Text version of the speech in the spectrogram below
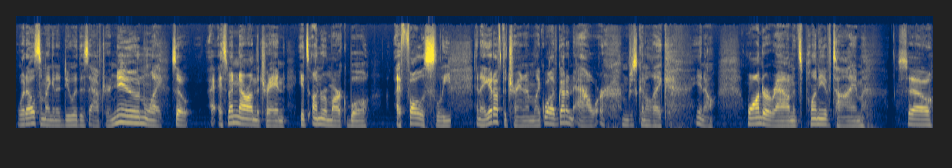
what else am I gonna do with this afternoon? Like so I, I spent an hour on the train. It's unremarkable. I fall asleep and I get off the train and I'm like well I've got an hour. I'm just gonna like you know wander around. It's plenty of time so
